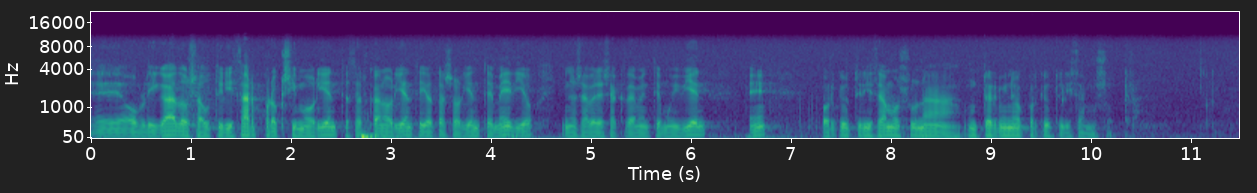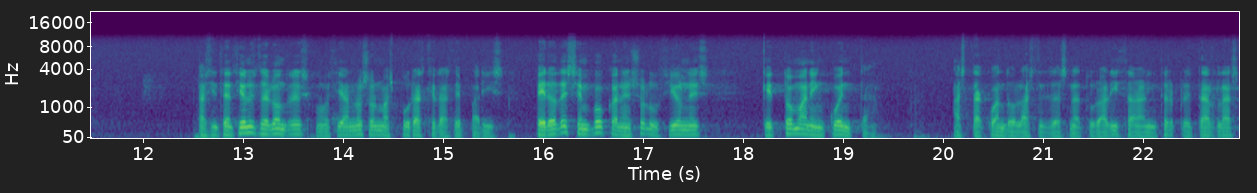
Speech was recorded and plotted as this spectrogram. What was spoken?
eh, obligados a utilizar Próximo Oriente, Cercano Oriente y otras Oriente Medio y no saber exactamente muy bien ¿eh? Por qué utilizamos un término, por qué utilizamos otro. Las intenciones de Londres, como decía, no son más puras que las de París, pero desembocan en soluciones que toman en cuenta, hasta cuando las desnaturalizan al interpretarlas,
